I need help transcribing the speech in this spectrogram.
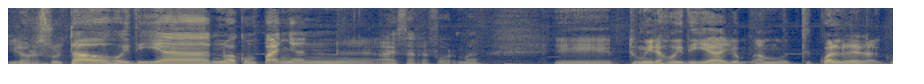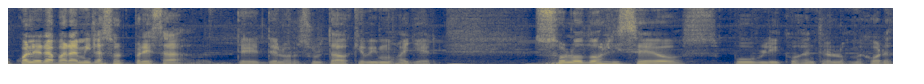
y los resultados hoy día no acompañan eh, a esas reformas. Eh, tú miras hoy día, yo, ¿cuál, era, ¿cuál era para mí la sorpresa de, de los resultados que vimos ayer? Solo dos liceos públicos entre los mejores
